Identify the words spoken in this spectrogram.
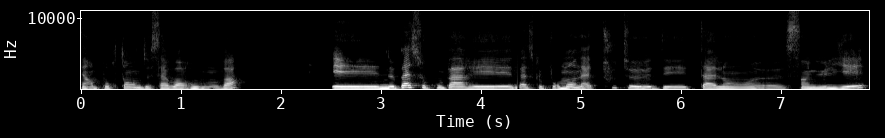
important de savoir où on va et ne pas se comparer parce que pour moi, on a toutes des talents singuliers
